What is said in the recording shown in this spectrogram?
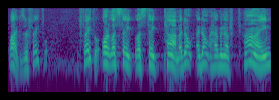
Why? Because they're faithful. They're faithful. Or let's take let's take time. I don't I don't have enough time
